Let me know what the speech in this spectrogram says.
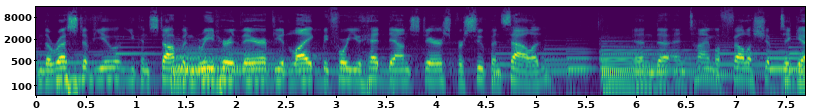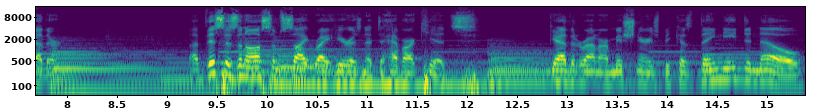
And the rest of you, you can stop and greet her there if you'd like before you head downstairs for soup and salad and, uh, and time of fellowship together. Uh, this is an awesome sight right here, isn't it, to have our kids gathered around our missionaries because they need to know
